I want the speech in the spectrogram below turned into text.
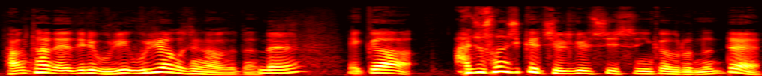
방탄 애들이 우리 우리라고 생각하거든. 네. 그러니까 아주 손쉽게 즐길 수 있으니까 그러는데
